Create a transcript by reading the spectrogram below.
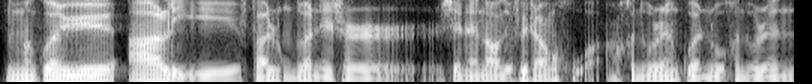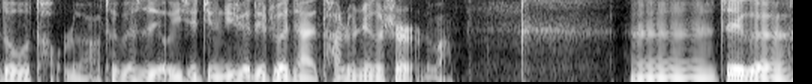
那么关于阿里反垄断这事儿，现在闹得非常火啊，很多人关注，很多人都讨论啊，特别是有一些经济学的专家谈论这个事儿，对吧？嗯，这个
